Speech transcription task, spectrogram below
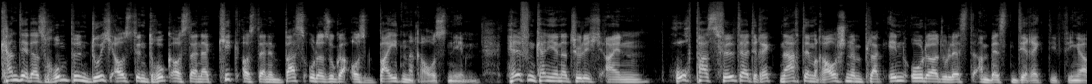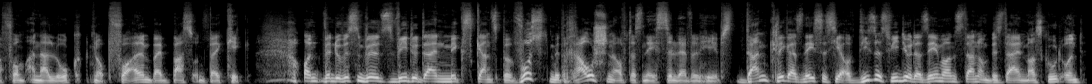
kann dir das Rumpeln durchaus den Druck aus deiner Kick, aus deinem Bass oder sogar aus beiden rausnehmen. Helfen kann hier natürlich ein Hochpassfilter direkt nach dem Rauschen im Plugin oder du lässt am besten direkt die Finger vom Analogknopf, vor allem bei Bass und bei Kick. Und wenn du wissen willst, wie du deinen Mix ganz bewusst mit Rauschen auf das nächste Level hebst, dann klick als nächstes hier auf dieses Video, da sehen wir uns dann und bis dahin mach's gut und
